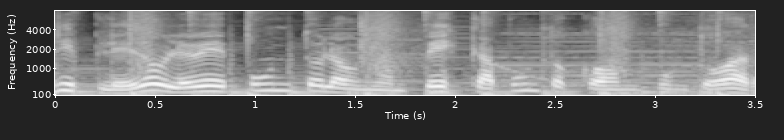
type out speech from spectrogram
www.launionpesca.com.ar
